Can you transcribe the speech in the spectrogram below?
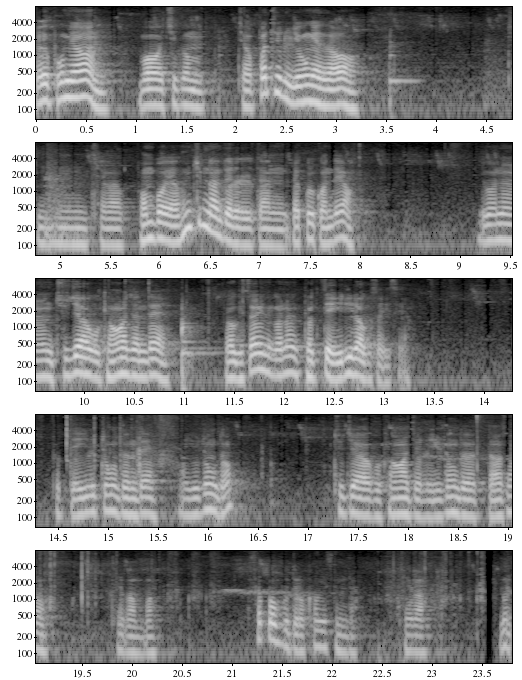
여기 보면 뭐 지금 제가 버티를 이용해서 지금 제가 범버에 흠집 난 데를 일단 메꿀 건데요. 이거는 주제하고 경화제인데 여기 써 있는 거는 100대 1이라고 써 있어요. 100대 1 정도인데 아, 이 정도 주제하고 경화제를 이 정도 넣어서 제가 한번 섞어 보도록 하겠습니다. 제가 이건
